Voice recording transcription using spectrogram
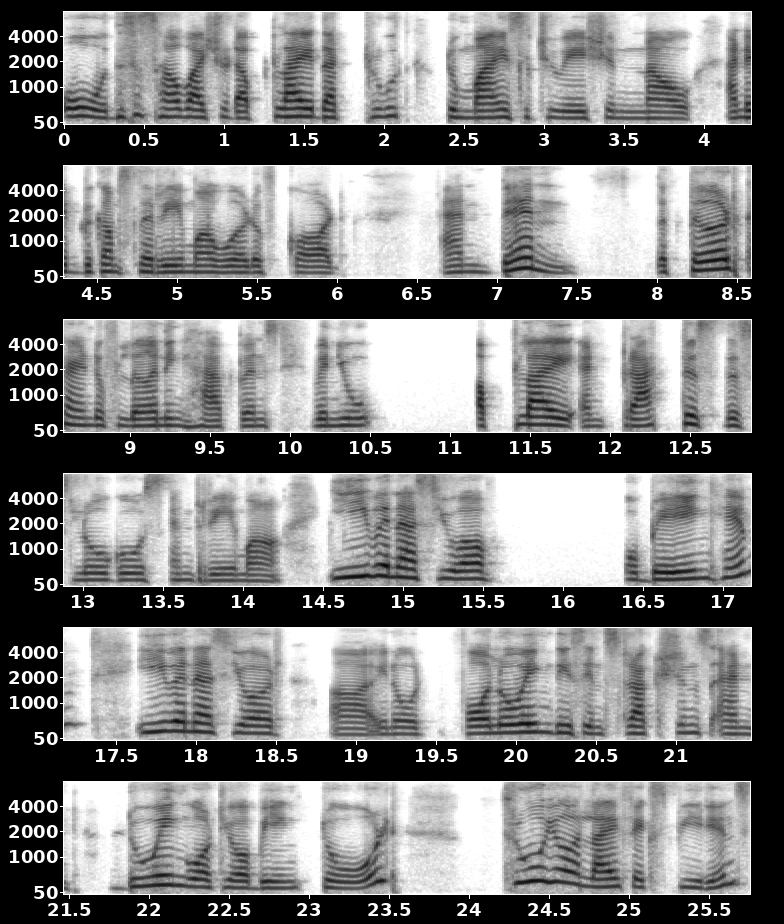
oh, this is how I should apply that truth to my situation now. And it becomes the Rhema word of God. And then the third kind of learning happens when you apply and practice this logos and Rhema, even as you are obeying him even as you're uh, you know following these instructions and doing what you're being told through your life experience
